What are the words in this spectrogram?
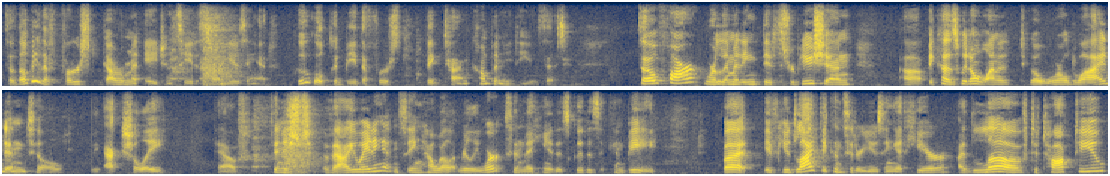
So they'll be the first government agency to start using it. Google could be the first big time company to use it. So far, we're limiting distribution uh, because we don't want it to go worldwide until we actually have finished evaluating it and seeing how well it really works and making it as good as it can be. But if you'd like to consider using it here, I'd love to talk to you.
